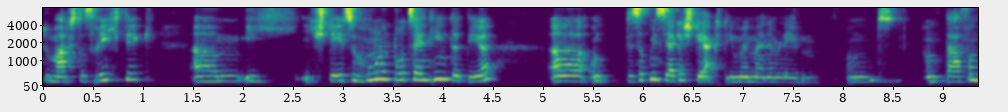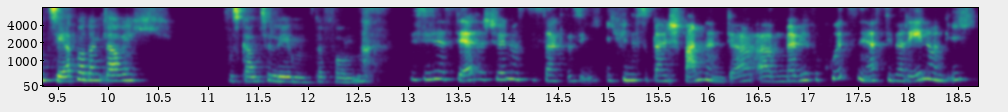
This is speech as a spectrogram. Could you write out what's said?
du machst das richtig, ähm, ich, ich stehe zu 100 Prozent hinter dir. Äh, und das hat mich sehr gestärkt immer in meinem Leben. Und, und davon zehrt man dann, glaube ich, das ganze Leben davon. Das ist ja sehr, sehr schön, was du sagst. Also ich, ich finde es total spannend, ja? Ähm, weil wir vor kurzem erst, die Verena und ich,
